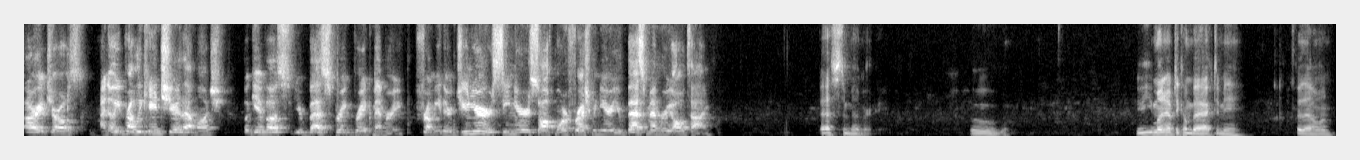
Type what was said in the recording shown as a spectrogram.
All right, Charles. I know you probably can't share that much, but give us your best spring break memory from either junior or senior, sophomore, freshman year, your best memory all time. Best memory. Ooh. You might have to come back to me for that one.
